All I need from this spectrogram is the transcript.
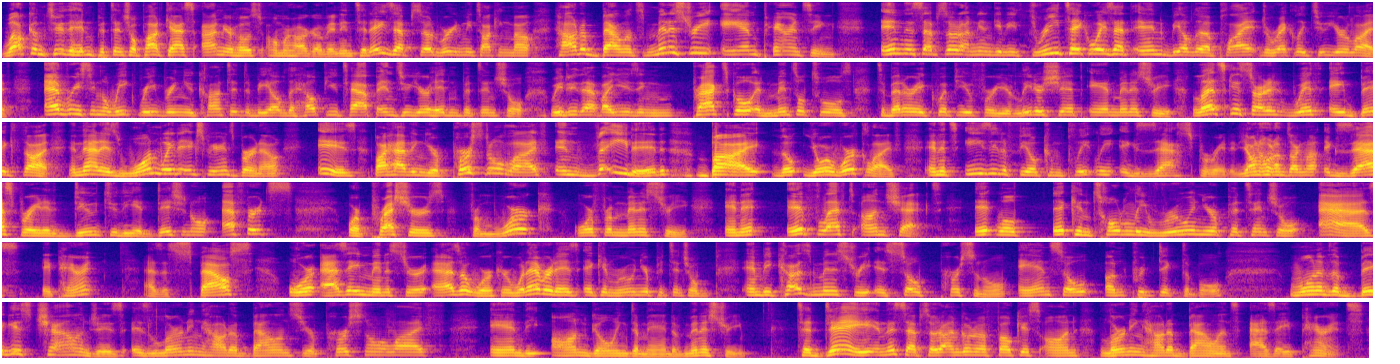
Welcome to the Hidden Potential Podcast. I'm your host, Homer Hargrove. And in today's episode, we're going to be talking about how to balance ministry and parenting. In this episode, I'm going to give you three takeaways at the end be able to apply it directly to your life. Every single week, we bring you content to be able to help you tap into your hidden potential. We do that by using practical and mental tools to better equip you for your leadership and ministry. Let's get started with a big thought, and that is one way to experience burnout is by having your personal life invaded by the, your work life. And it's easy to feel completely exasperated. Y'all know what I'm talking about? Exasperated due to the additional efforts or pressures from work or from ministry. And it if left unchecked, it will it can totally ruin your potential as a parent, as a spouse, or as a minister, as a worker, whatever it is, it can ruin your potential. And because ministry is so personal and so unpredictable, one of the biggest challenges is learning how to balance your personal life and the ongoing demand of ministry. Today, in this episode, I'm going to focus on learning how to balance as a parent.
